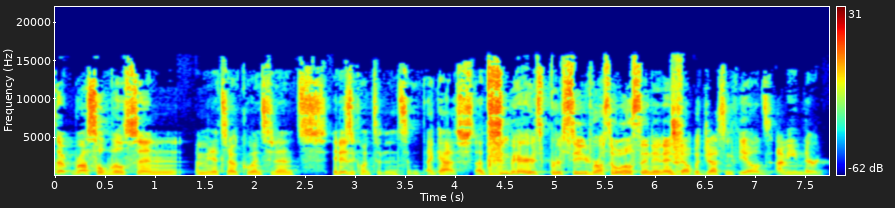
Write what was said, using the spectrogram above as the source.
the Russell Wilson. I mean, it's no coincidence. It is a coincidence, and I guess that's Bears pursued Russell Wilson and ended up with Justin Fields. I mean, they're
